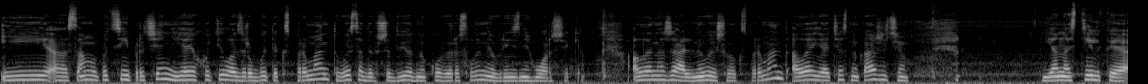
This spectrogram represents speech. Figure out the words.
І е, саме по цій причині я хотіла зробити експеримент, висадивши дві однакові рослини в різні горщики. Але, на жаль, не вийшов експеримент, але я, чесно кажучи, я настільки е,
